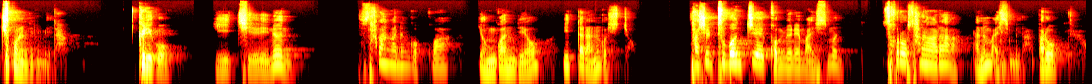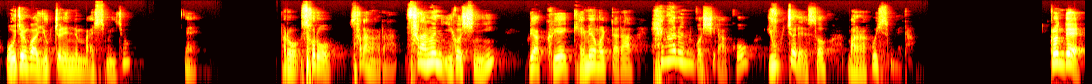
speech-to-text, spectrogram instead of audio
축원을 드립니다. 그리고 이 진리는 사랑하는 것과 연관되어 있다라는 것이죠. 사실 두 번째 권면의 말씀은 서로 사랑하라라는 말씀입니다. 바로 5절과 6절에 있는 말씀이죠. 네. 바로 서로 사랑하라. 사랑은 이것이니 우리가 그의 계명을 따라 행하는 것이라고 6절에서 말하고 있습니다. 그런데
